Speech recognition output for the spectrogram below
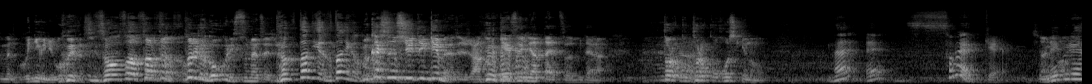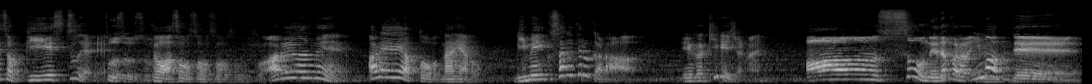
うなんかグニグニ動いたしそうそうそうそう。ととにかく奥に進むやつでしょ。ととにかくとにかく。昔のシューティングゲームのやつでしょ。あの ゲーセンにあったやつみたいな。トロトロコ方式の。ね？え？それやっけ？何巡り合い空 PS2 やで。そうそうそう。そうあそうそうそうそうそう。あれはねあれやとなんやろ。リメイクされてるから映画綺麗じゃない？ああそうね。だから今って、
